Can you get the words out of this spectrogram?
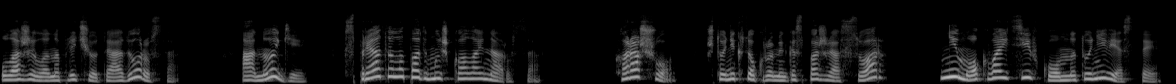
уложила на плечо Теодоруса, а ноги спрятала под мышку Алайнаруса. Хорошо, что никто, кроме госпожи Ассуар, не мог войти в комнату невесты.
